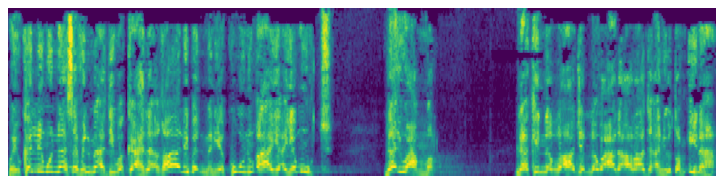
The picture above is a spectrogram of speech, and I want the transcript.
ويكلم الناس في المهد وكهلا. غالبا من يكون آية يموت. لا يعمر. لكن الله جل وعلا أراد أن يطمئنها.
